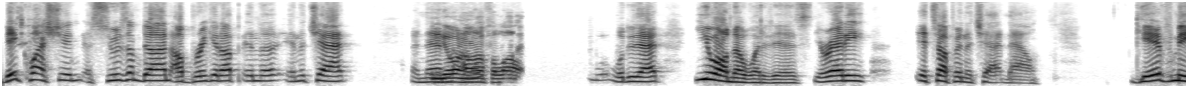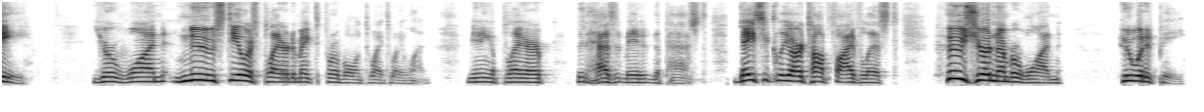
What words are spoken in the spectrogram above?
Big question. As soon as I'm done, I'll bring it up in the in the chat, and then going an I'll- awful lot. we'll do that. You all know what it is. You ready? It's up in the chat now. Give me your one new Steelers player to make the Pro Bowl in 2021, meaning a player that hasn't made it in the past. Basically, our top five list. Who's your number one? Who would it be?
